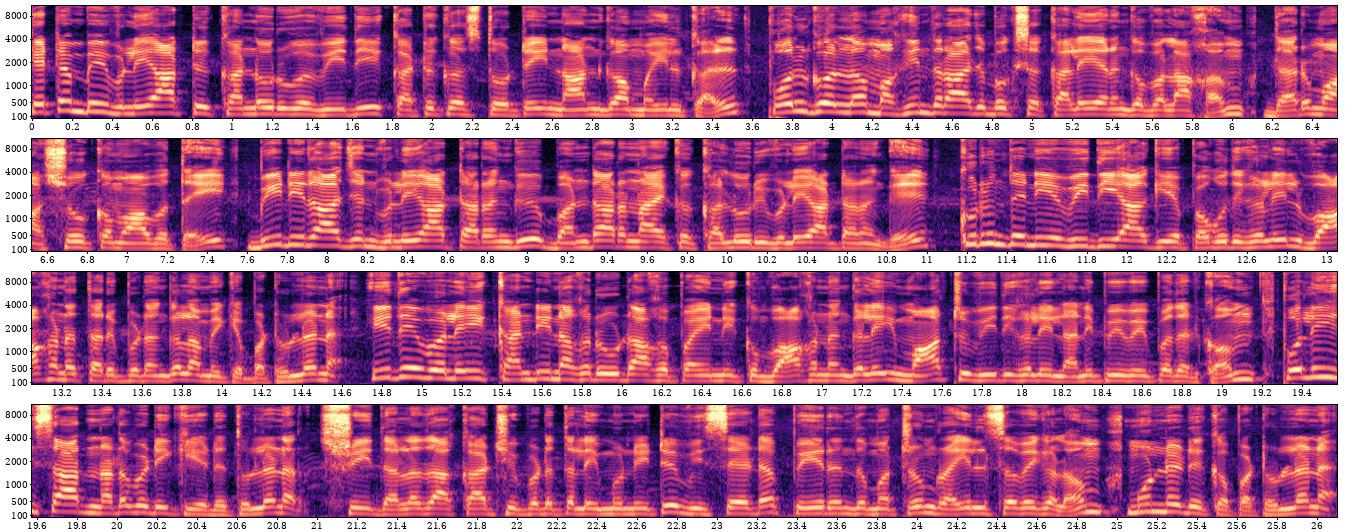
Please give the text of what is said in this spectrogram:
கெட்டம்பே விளையாட்டு கண்ணூர்வ வீதி கட்டுக்கஸ்தோட்டை நான்காம் மைல்கள் பொல் பொல்கொல்ல மஹிந்த ராஜபக்ச கலையரங்க வளாகம் தர்மா அசோக மாவத்தை பிடி ராஜன் விளையாட்டரங்கு பண்டாரநாயக்க கல்லூரி விளையாட்டரங்கு குறுந்தெனிய வீதி ஆகிய பகுதிகளில் வாகன தரிப்பிடங்கள் அமைக்கப்பட்டுள்ளன. இதேவேளை கண்டி நகரூடாக பயணிக்கும் வாகனங்களை மாற்று வீதிகளில் அனுப்பி வைப்பதற்கும் போலீசார் நடவடிக்கை எடுத்துள்ளனர். ஸ்ரீ தலதா காட்சிப்படுத்தலை முன்னிட்டு விசேட பேருந்து மற்றும் ரயில் சேவைகளும் முன்னெடுக்கப்பட்டுள்ளன.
